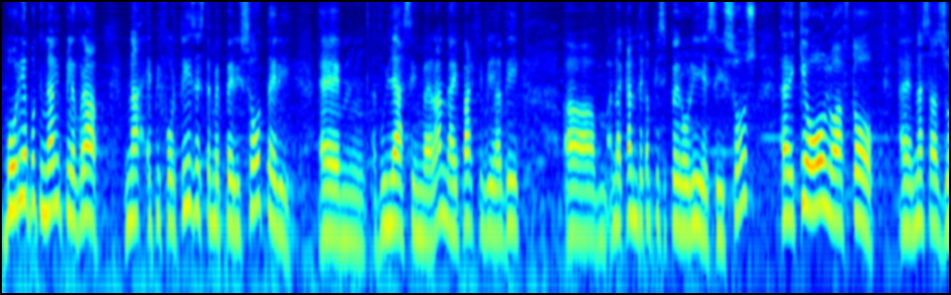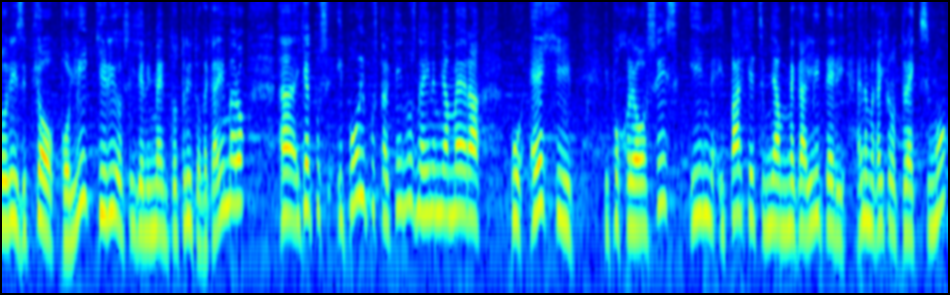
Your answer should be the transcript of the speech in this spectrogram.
Μπορεί από την άλλη πλευρά να επιφορτίζεστε με περισσότερη ε, δουλειά σήμερα, να υπάρχει δηλαδή να κάνετε κάποιες υπερορίες ίσως. Ε, και όλο αυτό ε, να σας ζορίζει πιο πολύ, κυρίως η γεννημένη το τρίτο δεκαήμερο, ε, για τους υπόλοιπους καρκίνους να είναι μια μέρα που έχει υποχρεώσεις, είναι, υπάρχει έτσι μια μεγαλύτερη, ένα μεγαλύτερο τρέξιμο,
